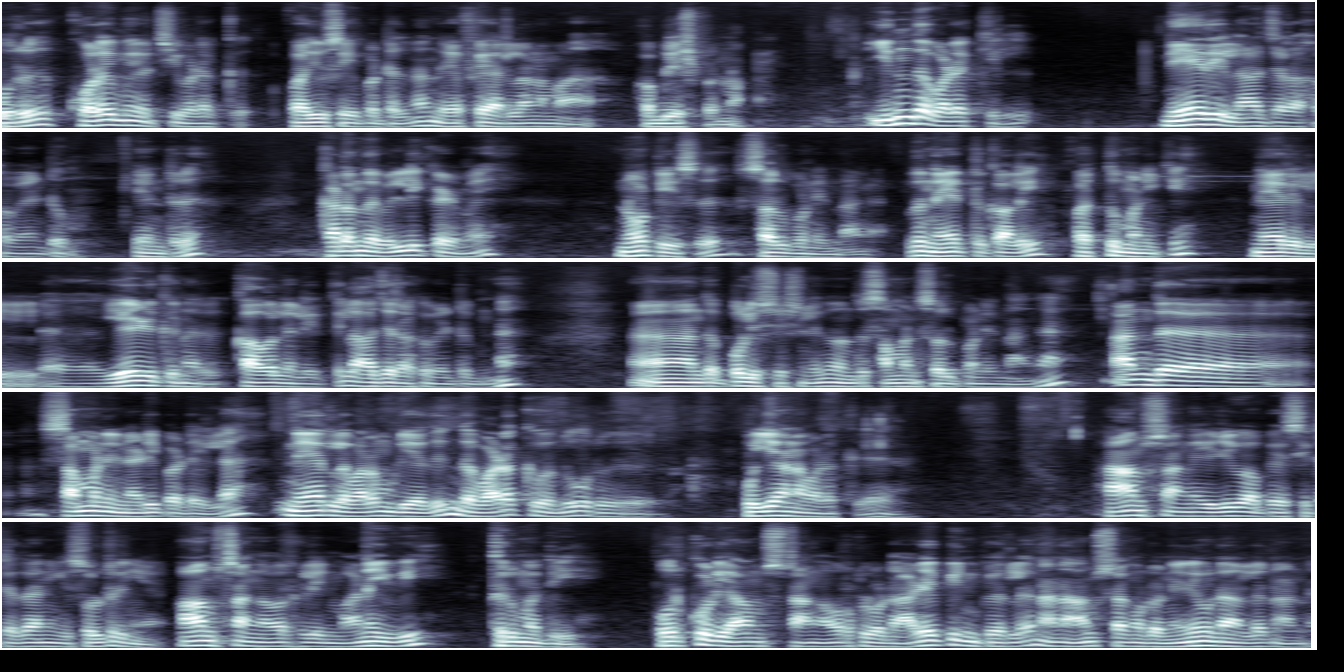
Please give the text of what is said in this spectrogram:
ஒரு கொலை முயற்சி வழக்கு பதிவு செய்யப்பட்டதுன்னு அந்த எஃப்ஐஆரில் நம்ம பப்ளிஷ் பண்ணோம். இந்த வழக்கில் நேரில் ஆஜராக வேண்டும் என்று கடந்த வெள்ளிக்கிழமை நோட்டீஸு சர்வ் பண்ணியிருந்தாங்க. அது நேற்று காலை பத்து மணிக்கு நேரில் ஏழு கிணறு காவல் நிலையத்தில் ஆஜராக வேண்டும்னு அந்த போலீஸ் ஸ்டேஷன்லேருந்து வந்து சம்மன் சர்வ் பண்ணியிருந்தாங்க. அந்த சம்மனின் அடிப்படையில் நேரில் வர முடியாது. இந்த வழக்கு வந்து ஒரு பொய்யான வழக்கு. ஆம்ஸ்டாங்கை இழிவாக பேசிட்டதா நீங்கள் சொல்கிறீங்க ஆம்ஸ்டாங் அவர்களின் மனைவி திருமதி பொற்கொடி ஆம்ஸ்டாங் அவர்களோட அழைப்பின் பேரில் நான் ஆம்ஸ்டாங்கோட நினைவு நாளில் நான்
